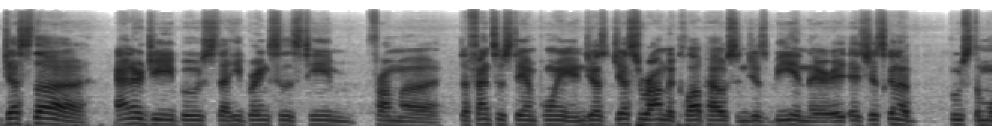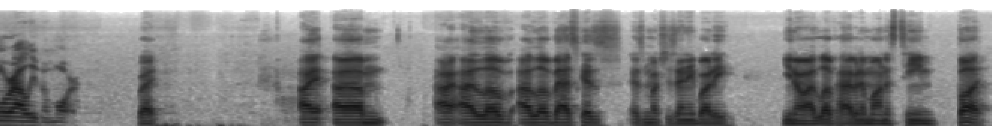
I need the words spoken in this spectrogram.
just the energy boost that he brings to this team from a defensive standpoint and just just around the clubhouse and just being there, it, it's just going to boost the morale even more. Right. I um I, I love I love Vazquez as much as anybody. You know, I love having him on his team, but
